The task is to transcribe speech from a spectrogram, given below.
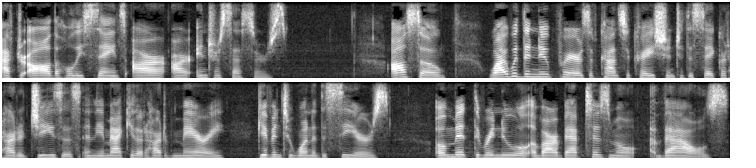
After all, the holy saints are our intercessors. Also, why would the new prayers of consecration to the Sacred Heart of Jesus and the Immaculate Heart of Mary, given to one of the seers, omit the renewal of our baptismal vows,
